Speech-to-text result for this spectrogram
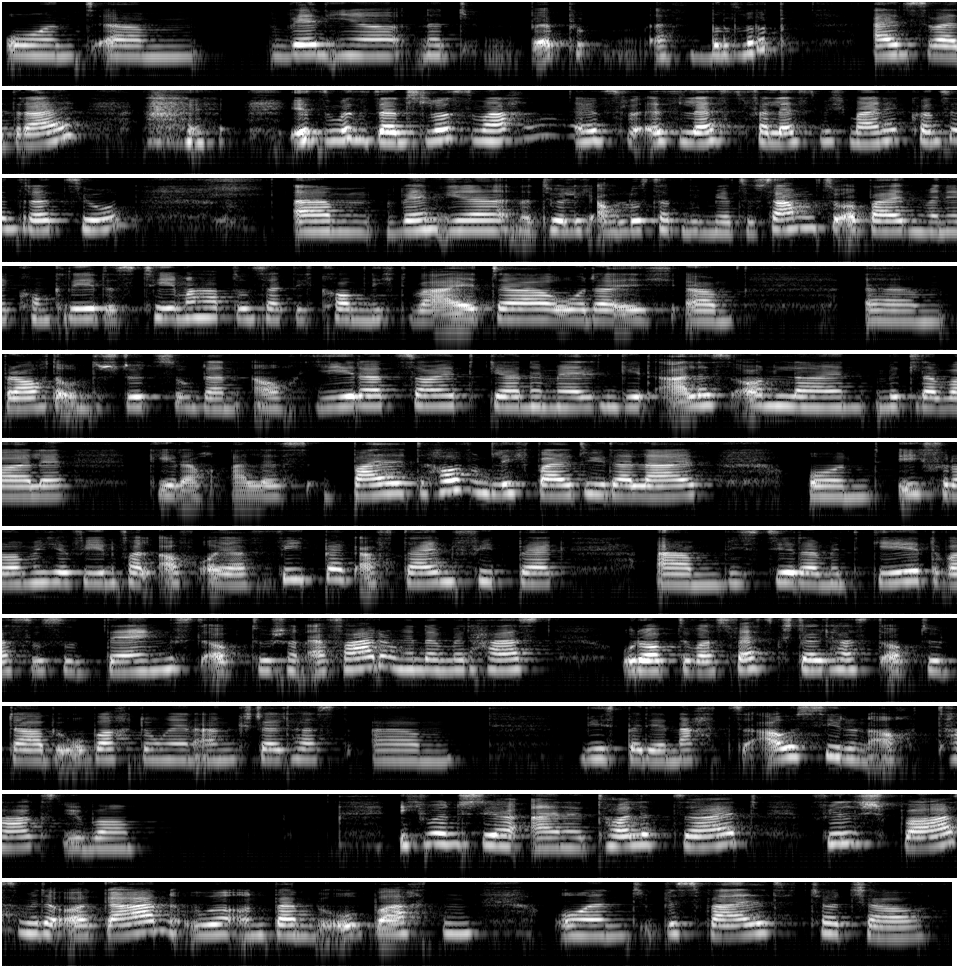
Und ähm, wenn ihr nicht. Äh, 1, 2, 3. Jetzt muss ich dann Schluss machen. Jetzt, es lässt, verlässt mich meine Konzentration. Ähm, wenn ihr natürlich auch Lust habt, mit mir zusammenzuarbeiten, wenn ihr konkretes Thema habt und sagt, ich komme nicht weiter oder ich ähm, ähm, brauche da Unterstützung, dann auch jederzeit gerne melden. Geht alles online mittlerweile, geht auch alles bald, hoffentlich bald wieder live. Und ich freue mich auf jeden Fall auf euer Feedback, auf dein Feedback, ähm, wie es dir damit geht, was du so denkst, ob du schon Erfahrungen damit hast oder ob du was festgestellt hast, ob du da Beobachtungen angestellt hast. Ähm, wie es bei dir nachts aussieht und auch tagsüber. Ich wünsche dir eine tolle Zeit, viel Spaß mit der Organuhr und beim Beobachten und bis bald. Ciao, ciao.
